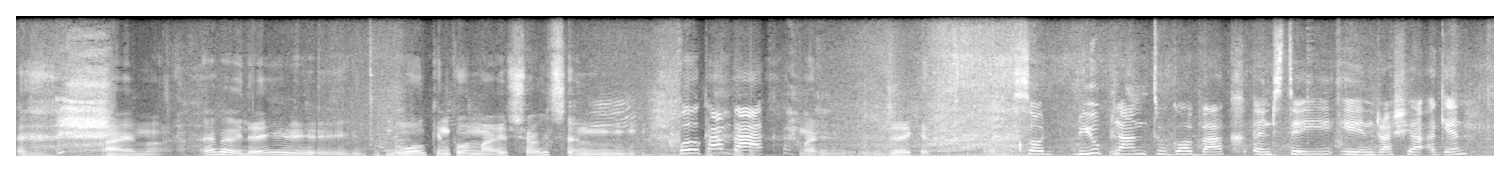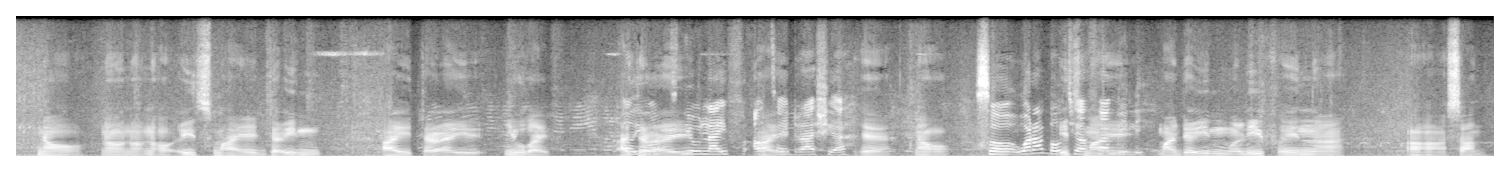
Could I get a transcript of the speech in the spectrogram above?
i'm uh, every day uh, walking on my shirts and We'll come back. my jacket So, do you plan to go back and stay in Russia again? No, no, no, no. It's my dream. I try new life. I or you try. want new life outside Russia? Yeah, no. So, what about it's your my family? my dream live in uh, uh, sun.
